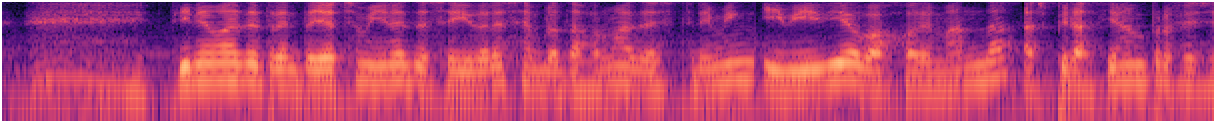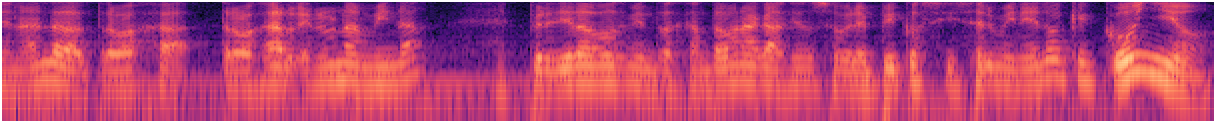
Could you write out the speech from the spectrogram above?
Tiene más de 38 millones de seguidores en plataformas de streaming y vídeo bajo demanda. Aspiración profesional a trabaja- trabajar en una mina. Perdió la voz mientras cantaba una canción sobre picos y ser minero. ¿Qué coño?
